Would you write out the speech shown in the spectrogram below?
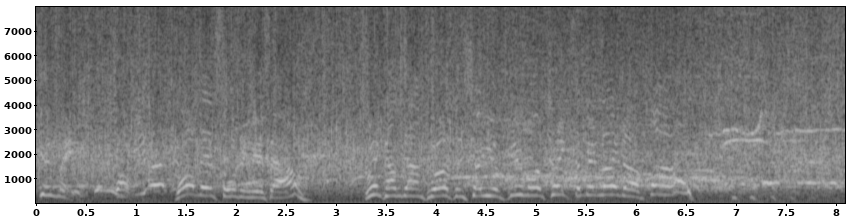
Excuse me. Well, while they're sorting this out, we'll come down to earth and show you a few more tricks a bit later. Bye.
